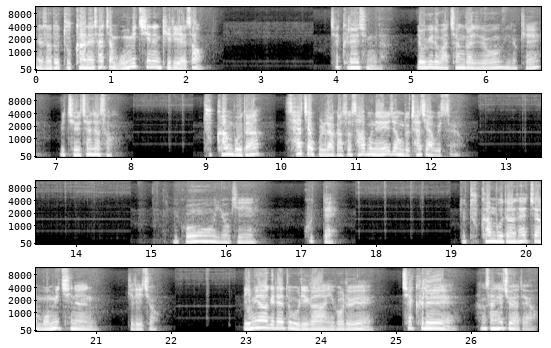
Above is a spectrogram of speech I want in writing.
여기서도 두 칸에 살짝 못 미치는 길이에서 체크를 해줍니다. 여기도 마찬가지로 이렇게 위치를 찾아서 두 칸보다 살짝 올라가서 4분의 1 정도 차지하고 있어요. 그리고 여기 콧대 두 칸보다 살짝 못 미치는 길이죠. 미묘하게라도 우리가 이거를 체크를 항상 해줘야 돼요.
